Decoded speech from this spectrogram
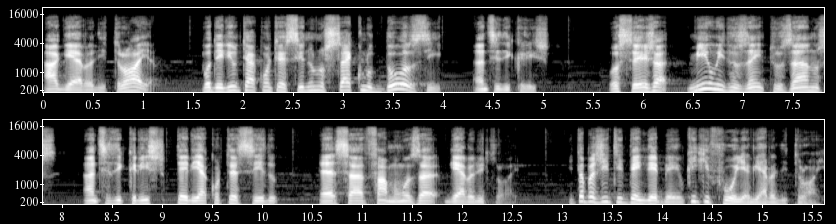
a Guerra de Troia, poderiam ter acontecido no século XII Cristo. Ou seja, 1200 anos antes de Cristo teria acontecido essa famosa Guerra de Troia. Então, para a gente entender bem o que, que foi a Guerra de Troia,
